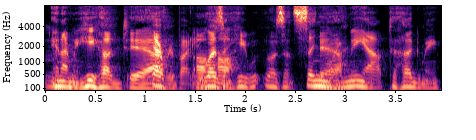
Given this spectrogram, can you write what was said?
mm-hmm. and I mean he hugged yeah. everybody. Uh-huh. wasn't He wasn't singling yeah. me out to hug me,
